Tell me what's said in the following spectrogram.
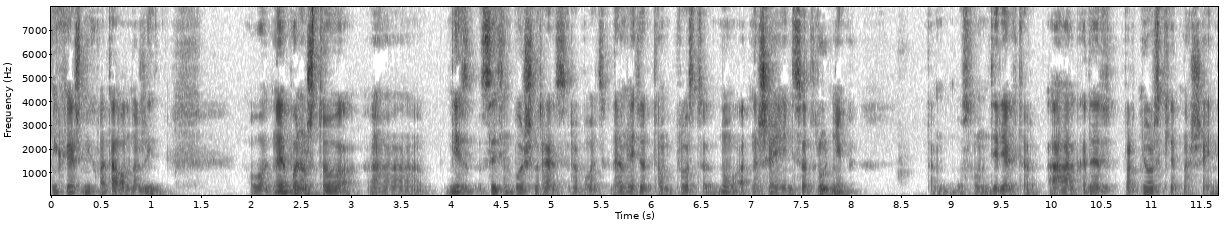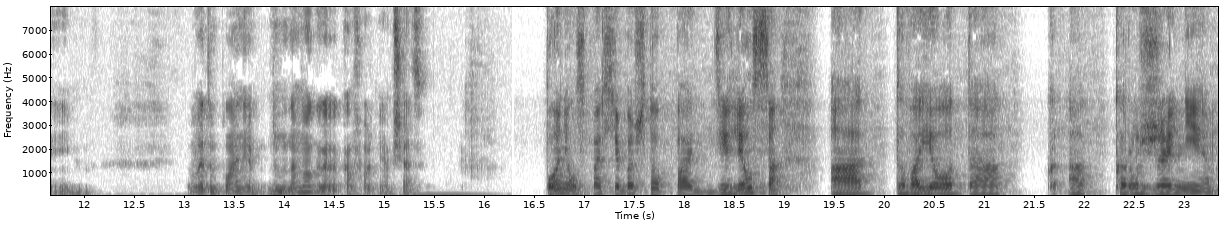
и, конечно, не хватало на жизнь, вот. Но я понял, что э, мне с этим больше нравится работать. Когда у меня идет там просто, ну, отношения не сотрудник, там, условно, директор, а когда идут партнерские отношения именно. В этом плане ну, намного комфортнее общаться. Понял, спасибо, что поделился. А твое так окружение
